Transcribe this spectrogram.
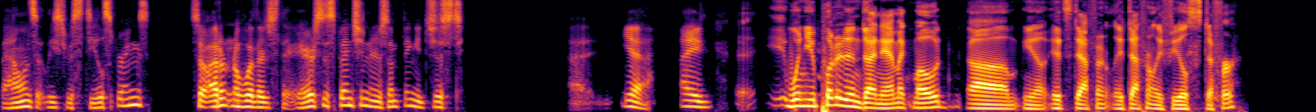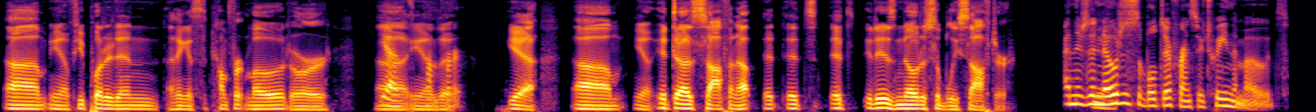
balance, at least with steel springs. So I don't know whether it's the air suspension or something. It just, uh, yeah, I when you put it in dynamic mode, um, you know, it's definitely it definitely feels stiffer. Um, you know, if you put it in, I think it's the comfort mode or, uh, Yeah, you know, the, comfort. Yeah, um, you know, it does soften up. It it's it it is noticeably softer. and there's a Yeah. noticeable difference between the modes.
